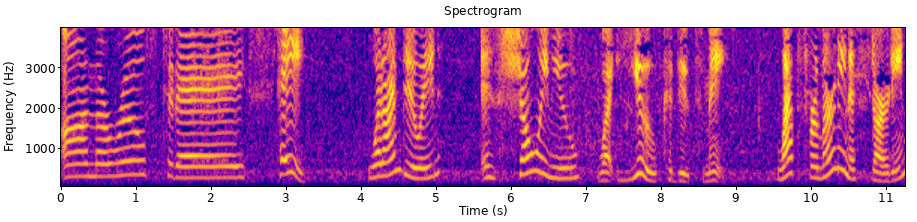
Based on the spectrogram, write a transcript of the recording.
on the roof today. Hey, what I'm doing is showing you what you could do to me. Laps for Learning is starting,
